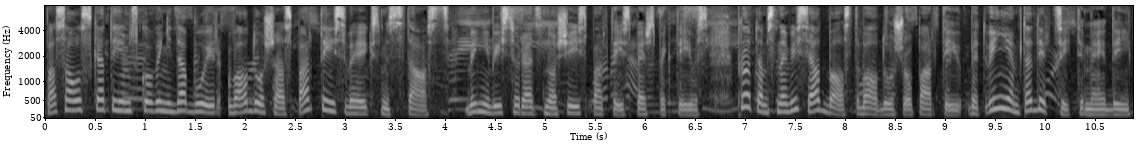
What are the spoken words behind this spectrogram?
Pasaules skatījums, ko viņi dabū, ir valdošās partijas veiksmes stāsts. Viņi visu redz no šīs partijas perspektīvas. Protams, ne visi atbalsta valdošo partiju, bet viņiem tad ir citi mediji.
